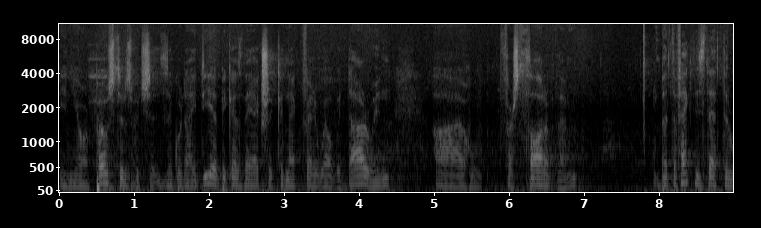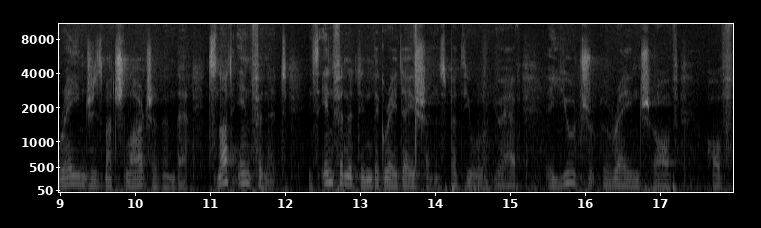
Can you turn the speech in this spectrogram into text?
in your posters, which is a good idea because they actually connect very well with Darwin, uh, who first thought of them. But the fact is that the range is much larger than that. It's not infinite. It's infinite in the gradations, but you, you have a huge range of, of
